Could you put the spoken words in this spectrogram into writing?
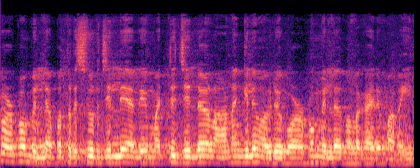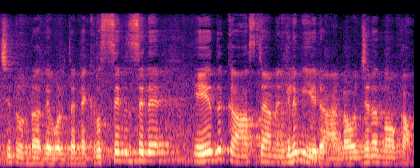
കുഴപ്പമില്ല. അപ്പോൾ തൃശ്ശൂർ ജില്ല അല്ലെങ്കിൽ മറ്റ് ജില്ലകളാണെങ്കിലും അവർ കുഴപ്പമില്ല എന്നുള്ള കാര്യം അറിയിച്ചിട്ടുണ്ട്. അതേപോലെ തന്നെ ക്രിസ്ത്യൻസിൽ ഏത് കാസ്റ്റ് ആണെങ്കിലും ഈ ഒരു ആലോചന നോക്കാം.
